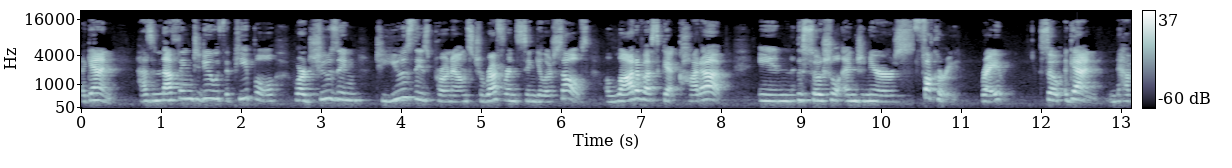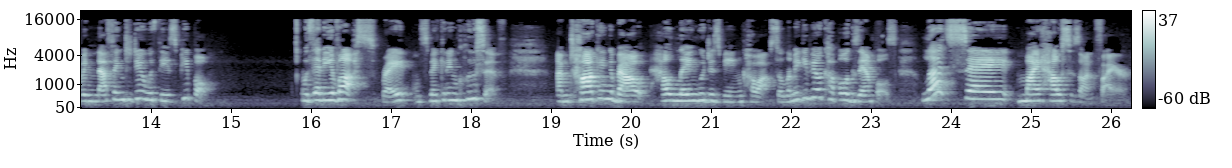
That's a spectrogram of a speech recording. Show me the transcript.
Again, has nothing to do with the people who are choosing to use these pronouns to reference singular selves. A lot of us get caught up in the social engineer's fuckery, right? So, again, having nothing to do with these people, with any of us, right? Let's make it inclusive. I'm talking about how language is being co opted. So let me give you a couple examples. Let's say my house is on fire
